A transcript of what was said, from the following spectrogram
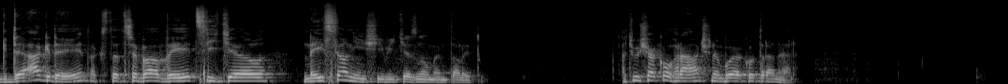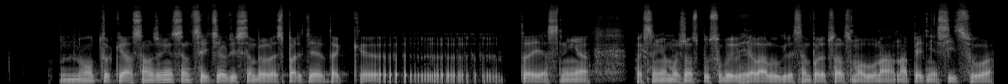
kde a kdy, tak jste třeba vy cítil nejsilnější vítěznou mentalitu? Ať už jako hráč nebo jako trenér. No, tak já samozřejmě jsem cítil, když jsem byl ve Spartě, tak e, to je jasný. A pak jsem měl možnost působit v Hilalu, kde jsem podepsal smlouvu na, na pět měsíců a,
